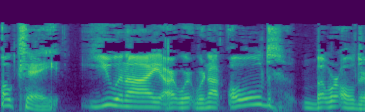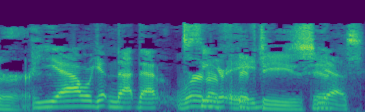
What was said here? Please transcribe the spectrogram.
Okay. You and I are, we're, we're not old, but we're older. Yeah, we're getting that that We're senior in our age. fifties. Yes.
